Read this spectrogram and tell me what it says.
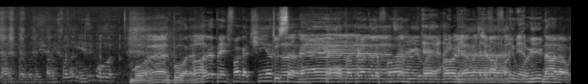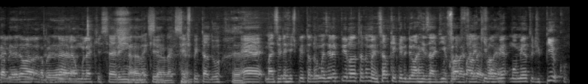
Não, eu vou deixar em cima da mesa e boa. Boa, É. de boa, né? Ó, Então depende, for uma gatinha, Tu tu, sabe. é, tu vai pegar o telefone. Vai, É, vai olhar, vai o tirar uma foto do primeiro. currículo. Não, não, o Gabriel é uma- Não, é- ele é um moleque serinho, É, um moleque respeitador. É. É, mas ele é respeitador, mas ele é pilantra também. Sabe por que, ele deu uma risadinha quando eu falei aqui, momento de pico?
